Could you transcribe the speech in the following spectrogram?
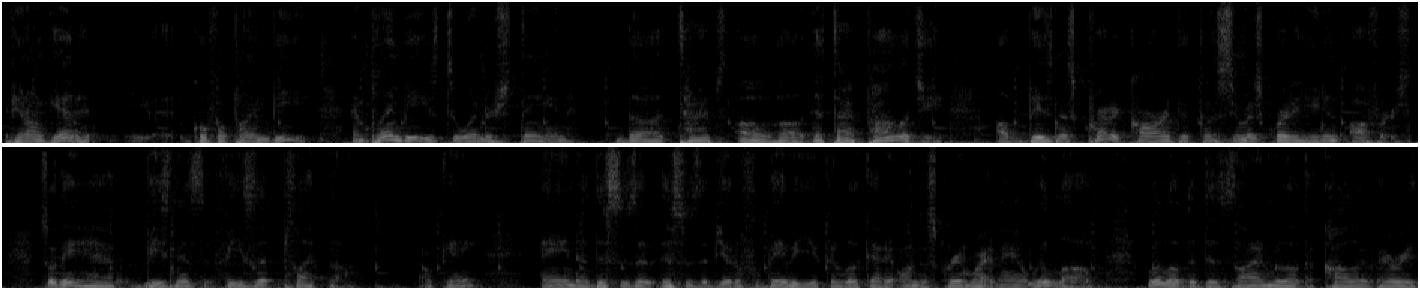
If you don't get it, go for plan B. And plan B is to understand the types of uh, the typology of business credit card that Consumers Credit Union offers. So they have Business Visa Platinum, okay? And uh, this is a this is a beautiful baby. You can look at it on the screen right now. We love we love the design. We love the color. Very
